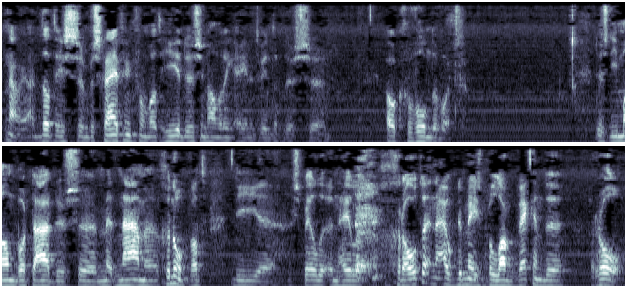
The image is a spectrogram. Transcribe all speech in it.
Nou ja, dat is een beschrijving van wat hier dus in handeling 21 dus ook gevonden wordt. Dus die man wordt daar dus uh, met name genoemd. Want die uh, speelde een hele grote en ook de meest belangwekkende rol.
